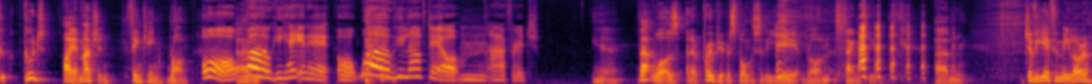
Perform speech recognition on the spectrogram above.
G- good, I imagine, thinking Ron. Or, Um, whoa, he hated it. Or, whoa, he loved it. Or, mm, average. Yeah. That was an appropriate response to the year, Ron. Thank you. Um, do you have a year for me, Laura?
